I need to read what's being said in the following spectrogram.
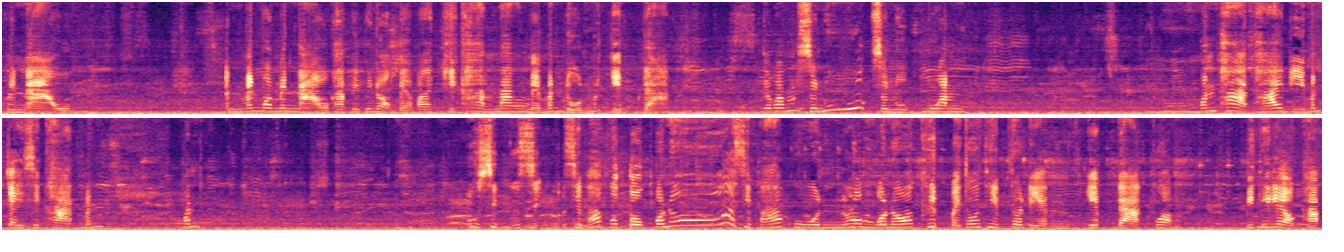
ข่อยหนาวอันมันว่าเป็นหนาวค่ะพี่น้องแบบว่าขี้ข้านนั่งแบบมันโดนมันเก็บดากแต่ว่ามันสนุกสนุกมวนมันท้าท้ายดีมันใจสิขาดมันมันโอ้สิสิสิพากูตกปะเนาะสิพากูล่มปะเนาะขึ้นไปทั่วทิพย์ทั่วเดียนเก็บดากพร้อมปีที่แล้วครับ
